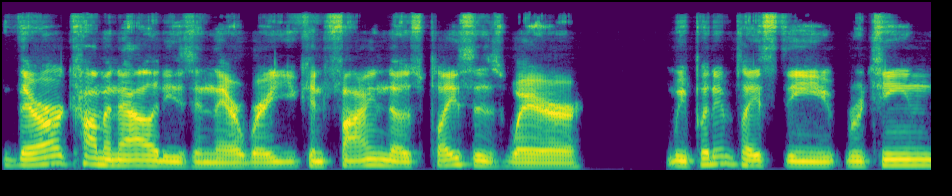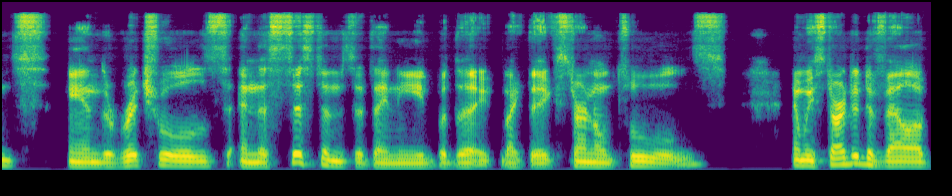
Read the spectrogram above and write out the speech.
there are commonalities in there where you can find those places where we put in place the routines and the rituals and the systems that they need with the like the external tools and we start to develop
